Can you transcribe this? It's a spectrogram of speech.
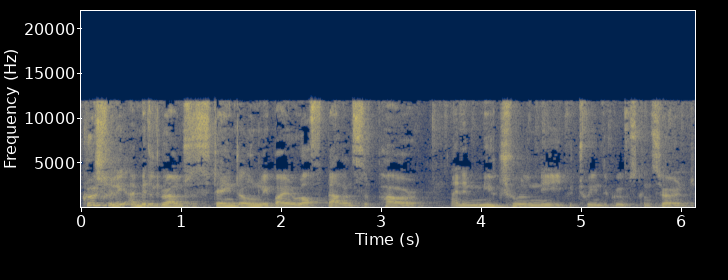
Crucially, a middle ground was sustained only by a rough balance of power and a mutual need between the groups concerned.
